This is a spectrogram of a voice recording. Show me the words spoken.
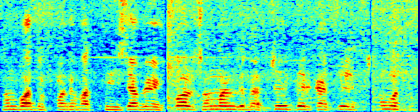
সম্পাদক পদপ্রার্থী হিসাবে সকল সম্মানিত ব্যবসায়ীদের কাছে সমস্ত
